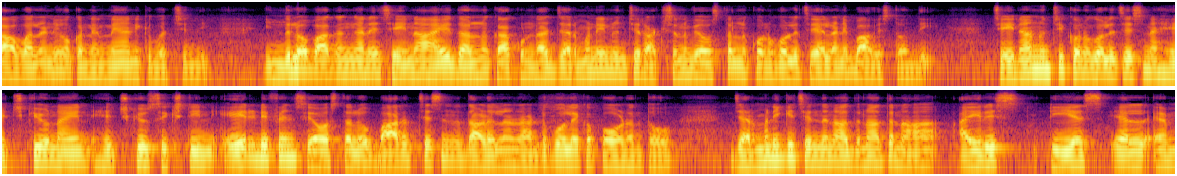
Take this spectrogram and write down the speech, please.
కావాలని ఒక నిర్ణయానికి వచ్చింది. ఇందులో భాగంగానే చైనా ఆయుధాలను కాకుండా జర్మనీ నుంచి రక్షణ వ్యవస్థలను కొనుగోలు చేయాలని భావిస్తోంది. చైనా నుంచి కొనుగోలు చేసిన HQ nine HQ sixteen air defence వ్యవస్థలు భారత్ చేసిన దాడులను అడ్డుకోలేకపోవడంతో జర్మనీకి చెందిన అధునాతన ఐరిస్ టీఎస్ఎల్ఎం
